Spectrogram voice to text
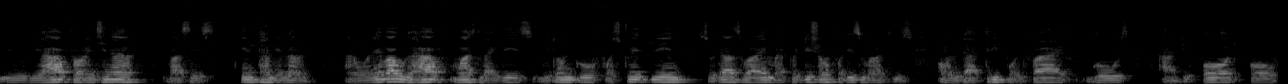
we, we have Fiorentina versus Inter Milan. And whenever we have match like this we don't go for straight win. So that's why my prediction for this match is under 3.5 goals at the odd of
